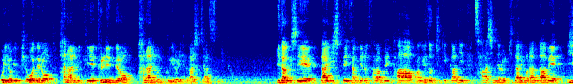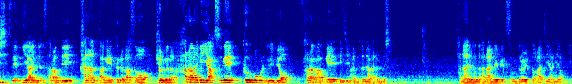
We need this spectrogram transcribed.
우리 여기 표어대로 하나님이 귀에 들린 대로 하나님은 그 일을 행하시지 않습니까? 이 당시에 나이 20세 이상 되는 사람들이 다 광에서 죽기까지 40년을 기다리고 난 다음에 20세 이하 있는 사람들이 가나안 땅에 들어가서 결국에는 하나님의 약속의 그 복을 누리며 살아가게 되지 않더냐 하는 것입니다. 하나님은 하나님의 백성들을 떠나지 아니합니다.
